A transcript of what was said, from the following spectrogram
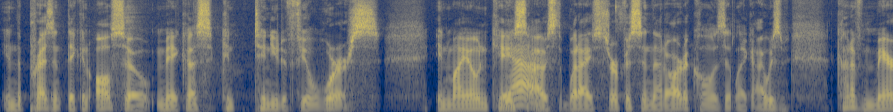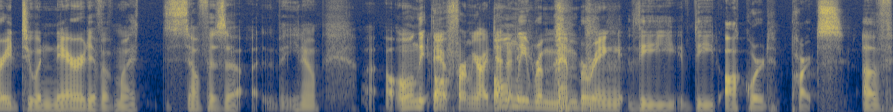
in the present they can also make us continue to feel worse in my own case Yeah. i was what i surface in that article is that like i was kind of married to a narrative of myself as a you know uh, only They affirm your identity. only remembering the the awkward parts of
